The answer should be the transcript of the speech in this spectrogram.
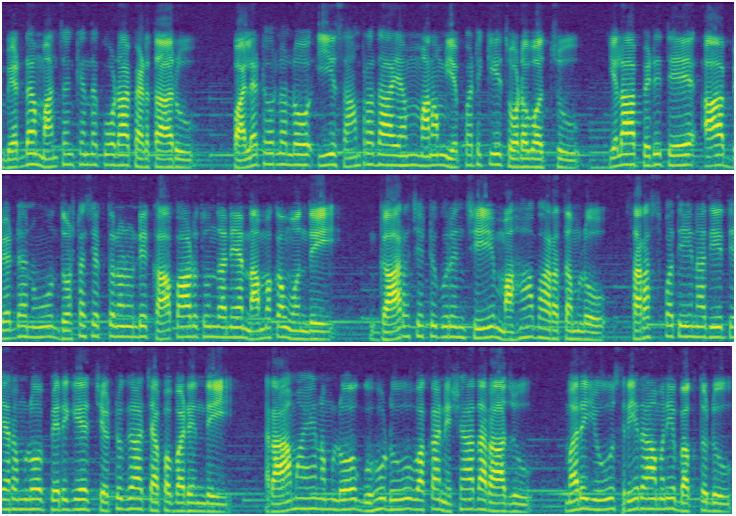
బిడ్డ మంచం కింద కూడా పెడతారు. పల్లెటూర్లలో ఈ సాంప్రదాయం మనం ఎప్పటికీ చూడవచ్చు. ఇలా పెడితే ఆ బిడ్డను దుష్టశక్తుల నుండి కాపాడుతుందనే నమ్మకం ఉంది. గార చెట్టు గురించి మహాభారతంలో సరస్వతీ నదీ తీరంలో పెరిగే చెట్టుగా చెప్పబడింది. రామాయణంలో గుహుడు ఒక నిషాద రాజు మరియు శ్రీరాముని భక్తుడు.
